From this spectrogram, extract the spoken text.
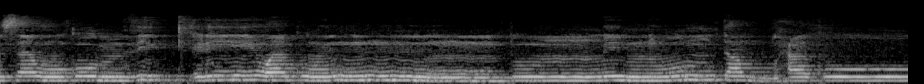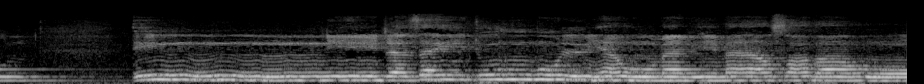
أنسوكم ذكري وكنتم منهم تضحكون. إني جزيتهم اليوم بما صبروا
